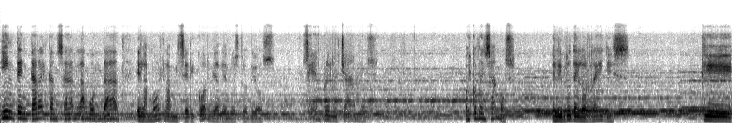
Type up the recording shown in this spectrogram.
intentar alcanzar la bondad, el amor, la misericordia de nuestro Dios. Siempre luchamos. Hoy comenzamos el libro de los reyes, que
